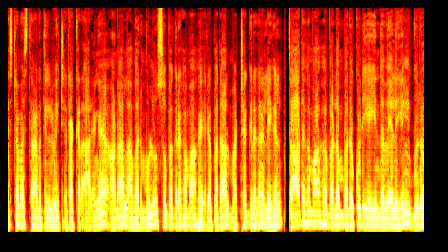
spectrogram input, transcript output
அஷ்டமஸ்தானத்தில் வீற்றிருக்கிறாருங்க. ஆனால் அவர் முழு சுப கிரகமாக இருப்பதால் மற்ற கிரக நிலைகள் சாதகமாக வலம் வரக்கூடிய இந்த வேளையில் குரு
